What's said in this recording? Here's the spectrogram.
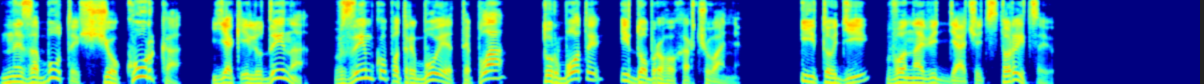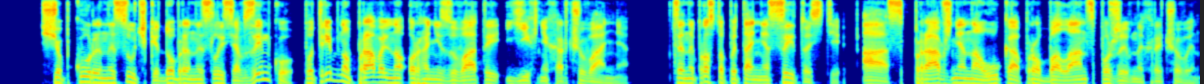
не забути, що курка, як і людина, взимку потребує тепла, турботи і доброго харчування. І тоді вона віддячить сторицею. Щоб кури несучки добре неслися взимку, потрібно правильно організувати їхнє харчування. Це не просто питання ситості, а справжня наука про баланс поживних речовин.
